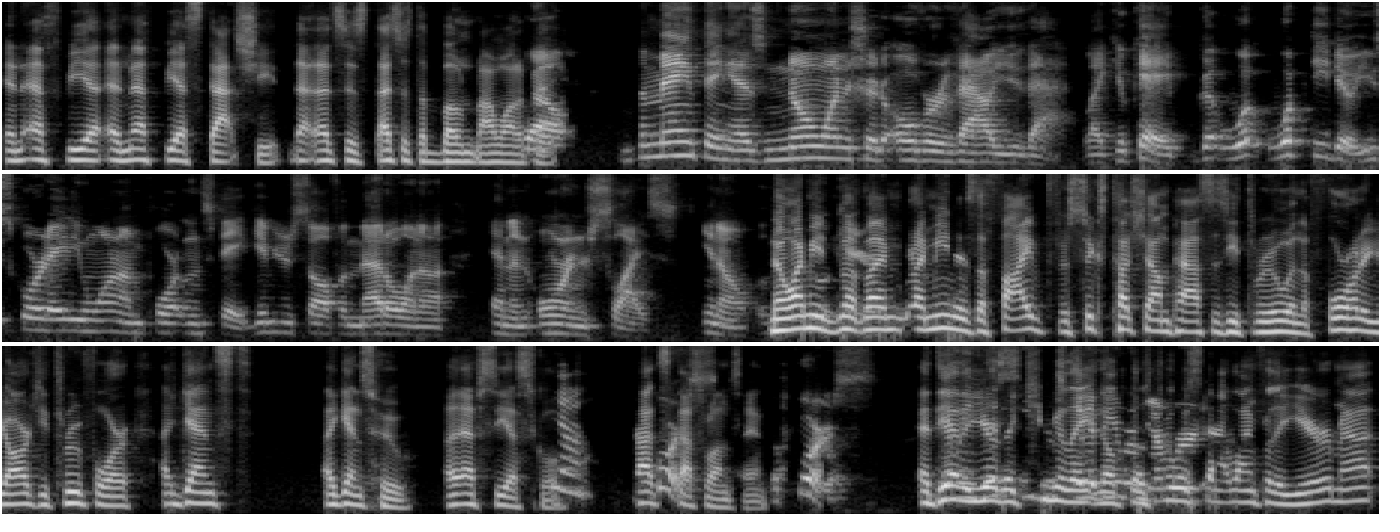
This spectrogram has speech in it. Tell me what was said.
an FBS an FBS stat sheet. That, that's just that's just a bone I want to well, pick. The main thing is no one should overvalue that. Like, okay, whoop, whoop de do. You scored 81 on Portland State. Give yourself a medal and a and an orange slice. You know. No, I mean what I mean is the five for six touchdown passes he threw and the 400 yards he threw for against against who? An FCS school. Yeah, that's that's what I'm saying. Of course. At the yeah, end I mean, of the year, they accumulate. They'll, they'll show a stat line for the year, Matt.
